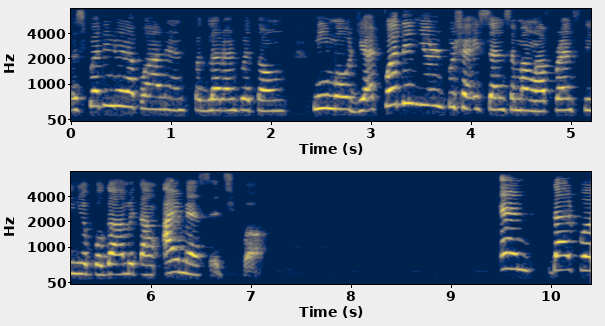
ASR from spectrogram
Tapos pwede nyo na po ano yan, paglaran po itong Memoji. At pwede nyo rin po siya isend sa mga friends ninyo po gamit ang iMessage po. And dahil po,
